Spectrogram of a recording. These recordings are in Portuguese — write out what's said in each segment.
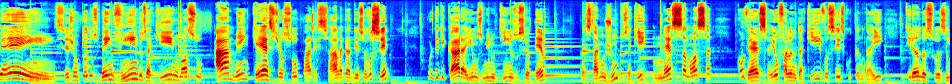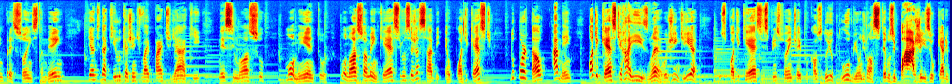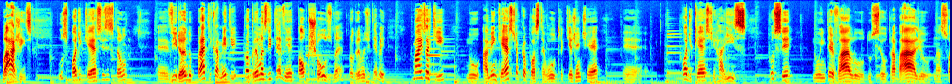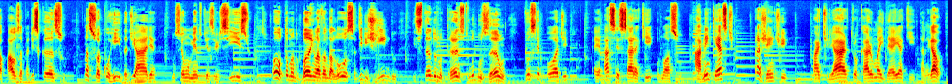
Bem, sejam todos bem-vindos aqui no nosso Amencast. Eu sou o Padre Sala, agradeço a você por dedicar aí uns minutinhos do seu tempo para estarmos juntos aqui nessa nossa conversa. Eu falando daqui, você escutando daí, tirando as suas impressões também diante daquilo que a gente vai partilhar aqui nesse nosso momento. O nosso Amencast, você já sabe, é o podcast do portal Amém. Podcast raiz, não é? Hoje em dia, os podcasts, principalmente aí por causa do YouTube, onde nós temos imagens, eu quero imagens, os podcasts estão é, virando praticamente programas de TV, talk shows, né? Programas de TV. Mas aqui no Amencast a proposta é outra, que a gente é, é podcast raiz. Você no intervalo do seu trabalho, na sua pausa para descanso, na sua corrida diária, no seu momento de exercício, ou tomando banho, lavando a louça, dirigindo, estando no trânsito, no busão, você pode é, acessar aqui o nosso Amencast para a gente partilhar, trocar uma ideia aqui, tá legal?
